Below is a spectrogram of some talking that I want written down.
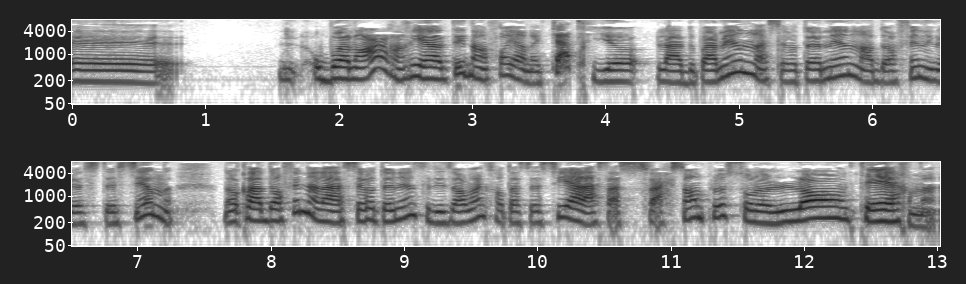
euh, au bonheur, en réalité, dans le fond, il y en a quatre. Il y a la dopamine, la sérotonine, l'endorphine et l'ocytocine. Donc, l'endorphine et la sérotonine, c'est des hormones qui sont associées à la satisfaction plus sur le long terme.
